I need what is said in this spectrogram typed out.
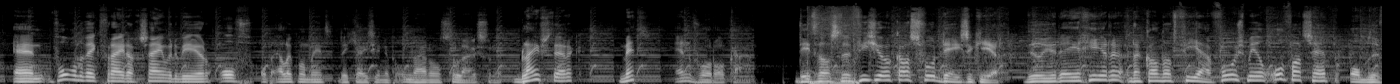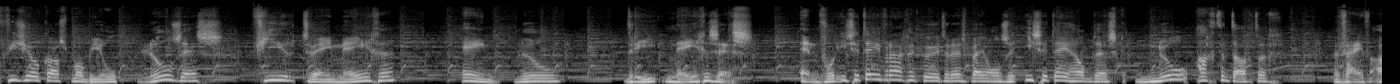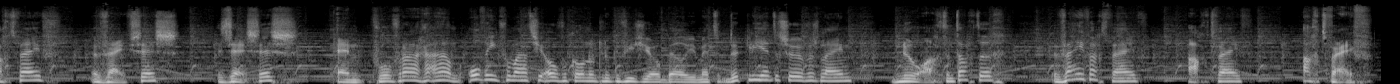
En volgende week vrijdag zijn we er weer of op elk moment dat jij zin hebt om naar ons te luisteren. Blijf sterk met en voor elkaar. Dit was de Visiocast voor deze keer. Wil je reageren? Dan kan dat via voicemail of WhatsApp op de Visiocast mobiel 06 429 10396. En voor ICT-vragen kun je terecht bij onze ICT-helpdesk 088 585 5666. En voor vragen aan of informatie over Koninklijke Visio bel je met de cliëntenservicelijn 088 585 8585.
